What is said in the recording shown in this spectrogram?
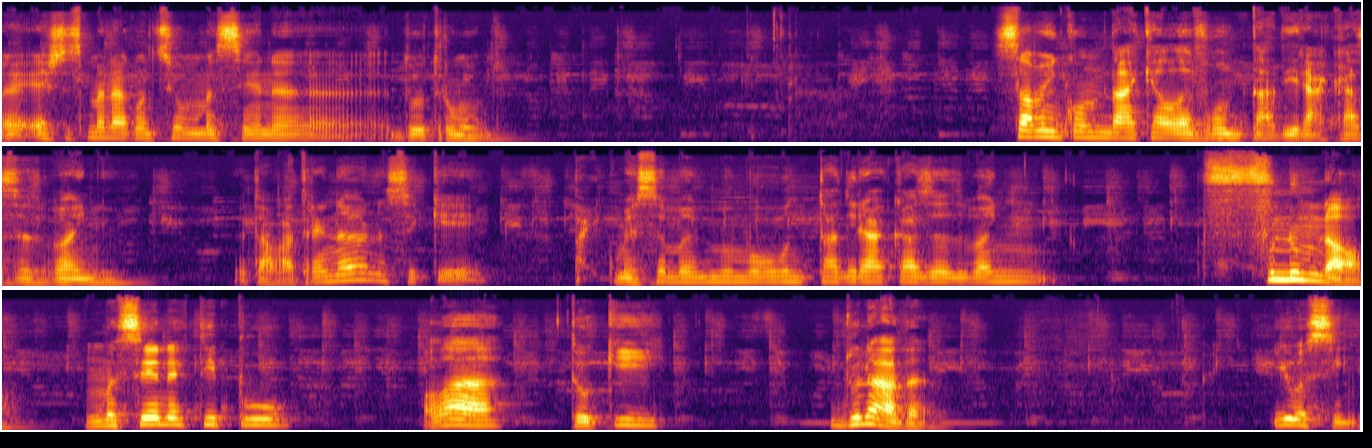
esta semana aconteceu uma cena do outro mundo. Sabem quando dá aquela vontade de ir à casa de banho? Eu estava a treinar, não sei o quê. Pai, começa-me a uma vontade de ir à casa de banho fenomenal. Uma cena que tipo, olá, estou aqui, do nada. E eu assim,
